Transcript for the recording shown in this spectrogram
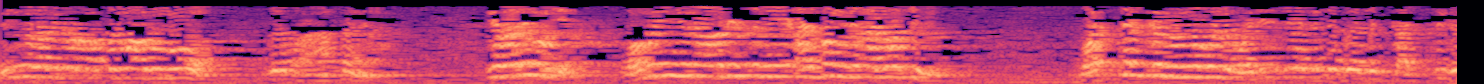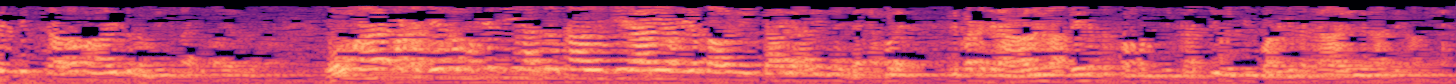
നിങ്ങൾ അതിനുള്ള മക്കളുമാകുന്നു ഇതൊരു പ്രാർത്ഥന ഈ പറയുന്നത് ഒമയിനാദ്യത്തിന് അല്പം അനുവദിച്ചു ഒറ്റയ്ക്ക് നിന്നുകൊണ്ട് പരീക്ഷയൊക്കെ കച്ചു കെട്ടി കളമായിട്ട് നിർമ്മിക്കുന്നതായിട്ട് പറയുന്നത്. ബഹുമാനപ്പെട്ട ശേഷം മുഖ്യത്തിൽ അതിർക്കാവുകയാണ് അറിയുമ്പോൾ അവൻ ഈ കാര്യം അറിയുന്നില്ല. നമ്മൾ ഇതിൽപ്പെട്ട ചില ആളുകൾ അദ്ദേഹത്തെ സംബന്ധിച്ച് കറ്റുകെട്ടി പറയുന്ന കാര്യങ്ങൾ അദ്ദേഹം അറിയാം.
